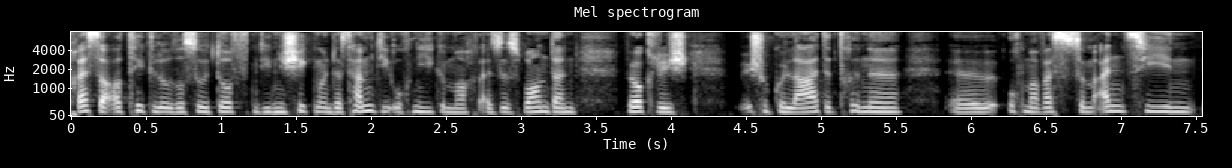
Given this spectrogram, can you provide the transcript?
Presseartikel oder so durften die nicht schicken und das haben die auch nie gemacht. Also es waren dann wirklich Schokolade drinne, äh, auch mal was zum Anziehen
